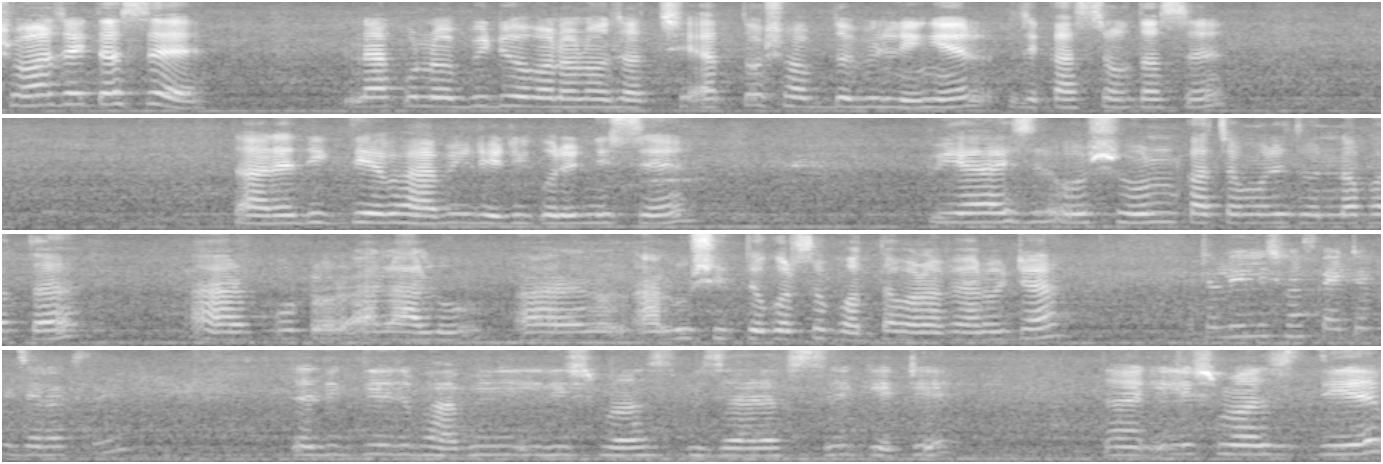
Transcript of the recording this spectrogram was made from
শোয়া যাইতেছে না কোনো ভিডিও বানানো যাচ্ছে। এত শব্দ বিল্ডিং এর যে কাজ চলতেছে। তার এদিক দিয়ে ভাবি রেডি করে নিছে। পেঁয়াজ রসুন কাঁচামরিচ ধনিয়া পাতা আর পটল আর আলু আর আলু সিদ্ধ করছে ভর্তা বানাবে। আর ওইটা? এটা ইলিশ মাছ কাইটা ভিজে রাখছি। এদিক দিয়ে যে ভাবি ইলিশ মাছ ভিজায় রাখছে কেটে। তা ইলিশ মাছ দিয়ে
